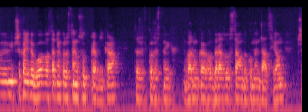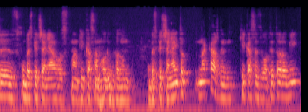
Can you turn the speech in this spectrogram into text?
y, mi przychodzi do głowy, ostatnio korzystałem z usług prawnika, też w korzystnych warunkach od razu z całą dokumentacją, czy z ubezpieczenia, bo mam kilka samochodów, wychodzą ubezpieczenia i to na każdym kilkaset złotych to robi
